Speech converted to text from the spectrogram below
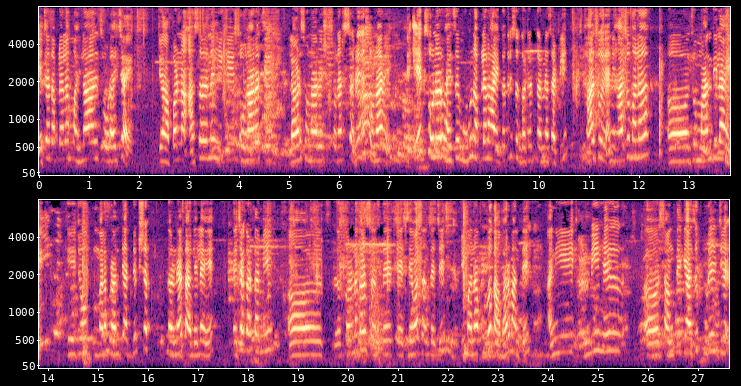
याच्यात आपल्याला महिला जोडायच्या आहे. जे आपण असं नाही की सोनारच आहे लाड सोनार वेश सोनार सगळे जे सोनार आहे ते एक सोनार व्हायचं म्हणून आपल्याला हा एकत्रित संघटन करण्यासाठी हा जो आहे आणि हा जो मला जो मान दिला आहे की जो मला प्रांतीय अध्यक्ष करण्यात आलेलं आहे. त्याच्याकरता मी अ, स्वर्णकार संस्थेचे सेवा संस्थेचे मी मनापूर्वक आभार मानते. आणि मी हे सांगते की आज पुढे जे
